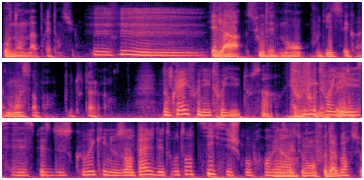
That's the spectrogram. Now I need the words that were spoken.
au nom de ma prétention. Mm-hmm. Et là, soudainement, vous dites c'est quand même moins sympa que tout à l'heure. Donc là, il faut nettoyer tout ça. Il faut, nettoyer, ces espèces de scories qui nous empêchent d'être authentiques, si je comprends bien. Exactement. Il faut d'abord se,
